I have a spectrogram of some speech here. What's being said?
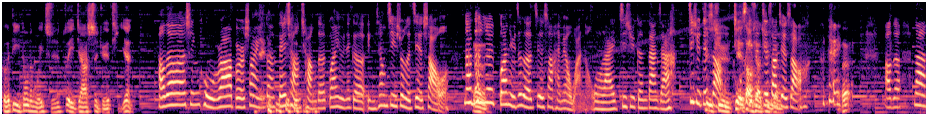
何地都能维持最佳视觉体验。好的，辛苦 Robert 上一段非常长的关于那个影像技术的介绍哦。那但是关于这个介绍还没有完哦，我来继续跟大家继续介绍，介绍下去，介绍介绍。对，好的。那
